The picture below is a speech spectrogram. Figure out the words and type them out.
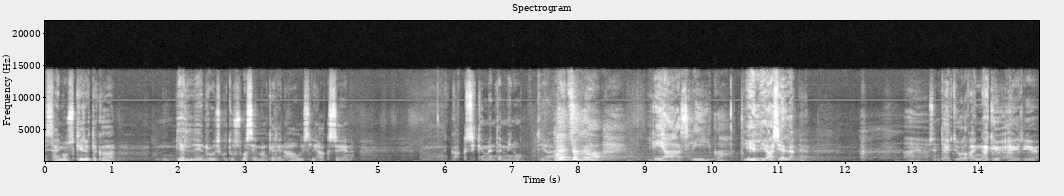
Simons, kirjoittakaa jälleen ruiskutus vasemman käden hauislihakseen. 20 minuuttia. Katsokaa! Lihas liikaa. Hiljaa siellä. Ai, sen täytyy olla vain näköhäiriö.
